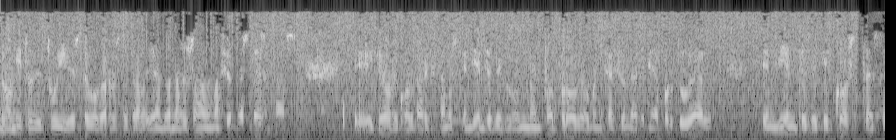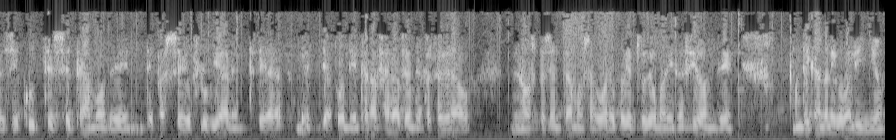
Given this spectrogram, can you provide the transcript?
No ámbito de TUI este goberno está traballando na desanimación das mesmas eh, quero recordar que estamos pendientes de que o Gobernamento aprobe a humanización da Avenida Portugal pendientes de que Costas execute ese tramo de, de paseo fluvial entre a, a Ponte Internacional e a Centro Federal. Nos presentamos agora o proxecto de humanización de, de Canónigo Baliño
